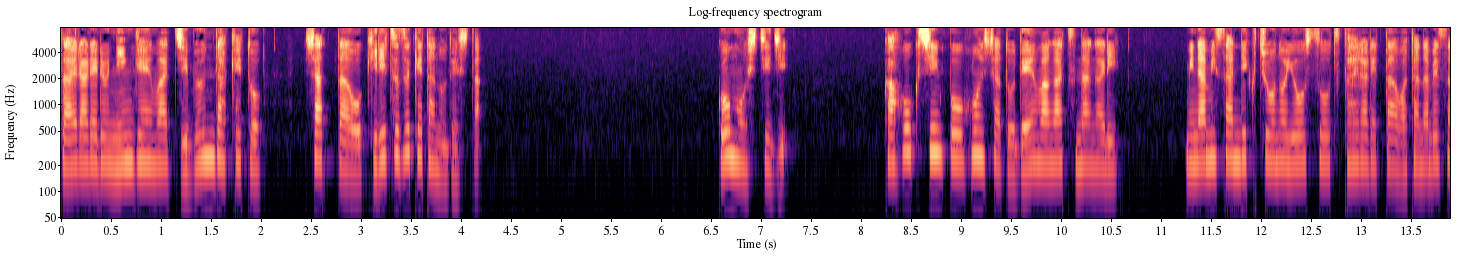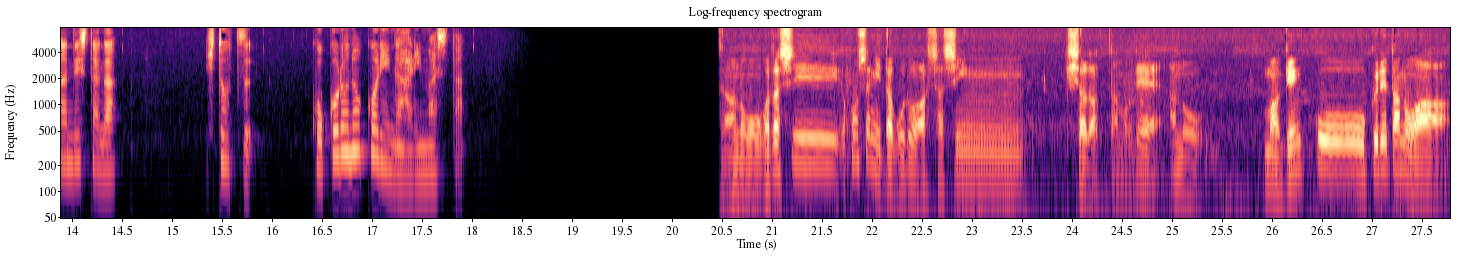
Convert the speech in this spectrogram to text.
伝えられる人間は自分だけとシャッターを切り続けたのでした。午後7時河北新報本社と電話がつながり南三陸町の様子を伝えられた渡辺さんでしたが一つ心残りがありました。あの私、本社にいた頃は写真記者だったのであの、まあ、原稿を送れたのは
